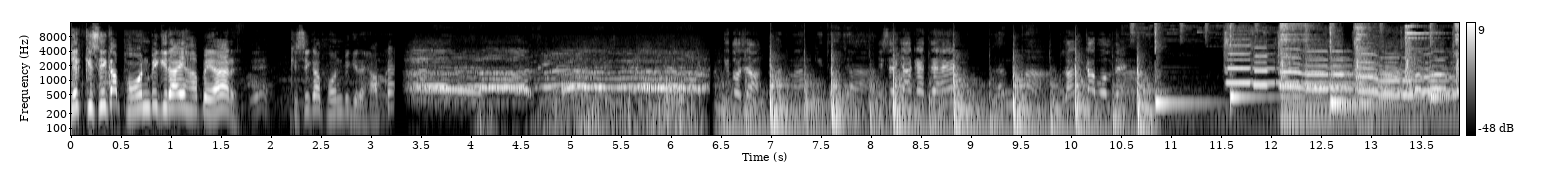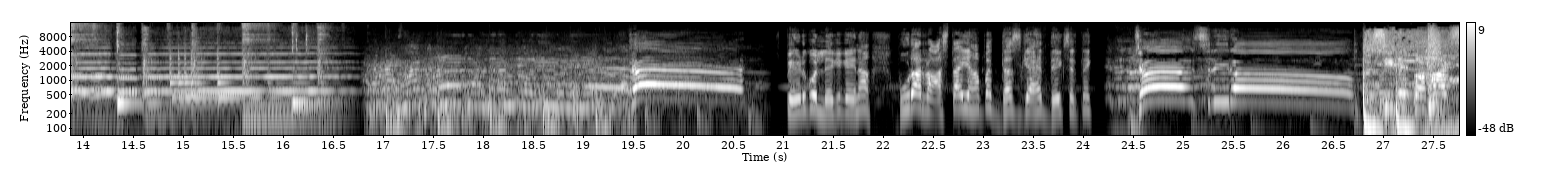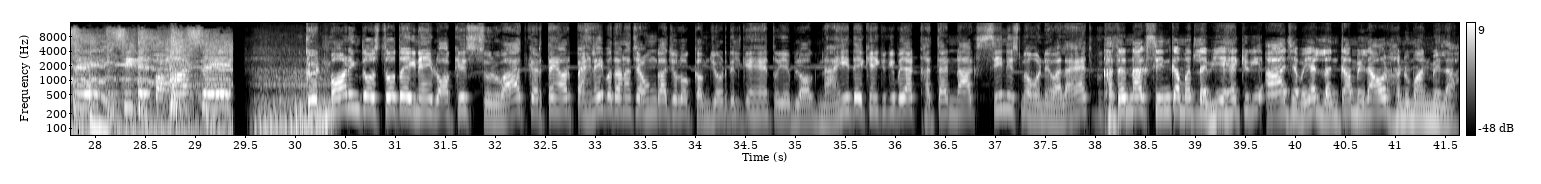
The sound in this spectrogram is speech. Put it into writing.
ये किसी का फ़ोन भी गिरा यहाँ पे यार। किसी का फ़ोन भी गिरा आपका? इसे क्या कहते हैं? लंका बोलते हैं। पेड़ को लेके गए ना, पूरा रास्ता यहाँ पर दस गया है, देख सकते हैं। जय श्री राम! सीधे पहाड़ से, सीधे पहाड़ से। गुड मॉर्निंग दोस्तों। तो एक नई ब्लॉग की शुरुआत करते हैं और पहले ही बताना चाहूँगा, जो लोग कमज़ोर दिल के हैं तो ये ब्लॉग ना ही देखें, क्योंकि भैया खतरनाक सीन इसमें होने वाला है। खतरनाक सीन का मतलब ये है, क्योंकि आज है भैया लंका मेला और हनुमान मेला।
